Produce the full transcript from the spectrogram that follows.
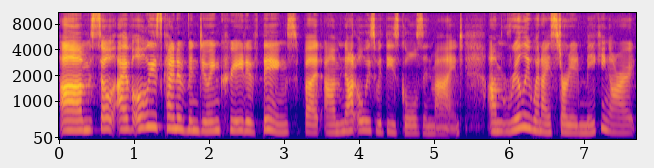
Um, so I've always kind of been doing creative things, but um, not always with these goals in mind. Um, really, when I started making art,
